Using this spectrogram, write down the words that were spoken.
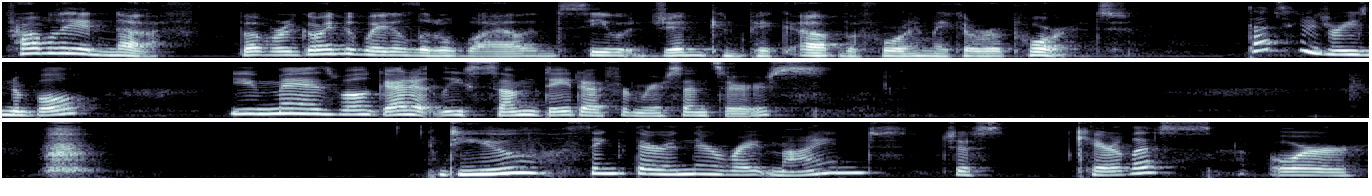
probably enough, but we're going to wait a little while and see what Jen can pick up before we make a report. That seems reasonable. You may as well get at least some data from your sensors. Do you think they're in their right mind? Just careless? Or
